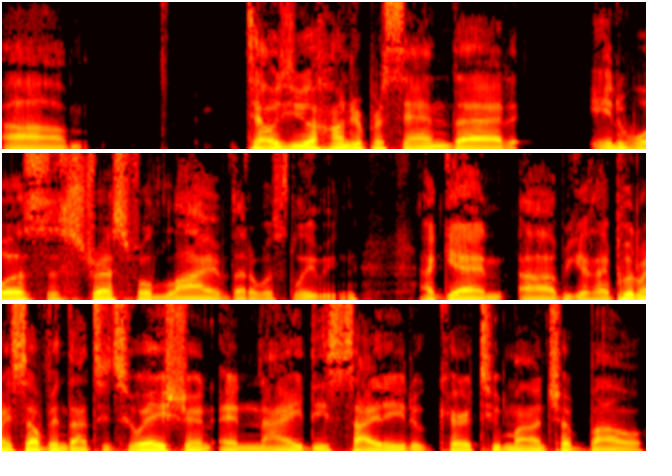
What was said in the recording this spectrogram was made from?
um, tells you 100% that it was a stressful life that I was living. Again, uh, because I put myself in that situation and I decided to care too much about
